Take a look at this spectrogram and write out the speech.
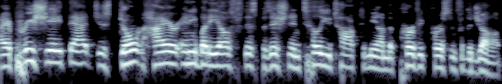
I appreciate that. Just don't hire anybody else for this position until you talk to me. I'm the perfect person for the job.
